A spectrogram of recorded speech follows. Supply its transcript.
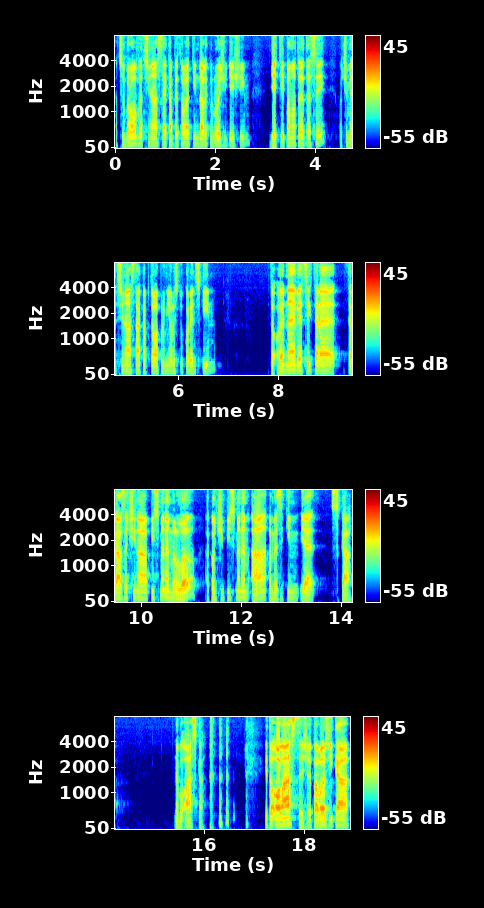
A co bylo ve 13. kapitole tím daleko důležitějším? Děti, pamatujete si? O čem je 13. kapitola prvního listu korinským. Je to o jedné věci, které, která začíná písmenem L a končí písmenem A a mezi tím je ska. Nebo áska. je to o lásce, že Pavel říká,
